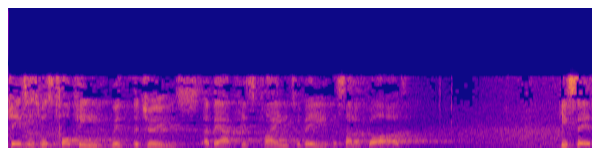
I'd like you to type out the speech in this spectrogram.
Jesus was talking with the Jews about his claim to be the Son of God, he said,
